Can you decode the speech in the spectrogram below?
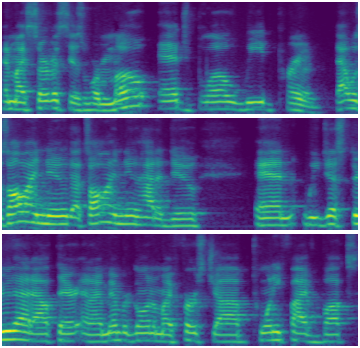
and my services were mow, edge, blow, weed, prune. That was all I knew. That's all I knew how to do. And we just threw that out there. And I remember going to my first job, 25 bucks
